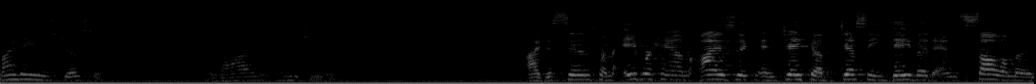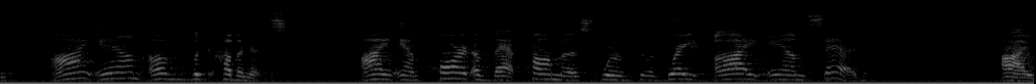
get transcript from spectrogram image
My name is Joseph, and I am a Jew. I descend from Abraham, Isaac, and Jacob, Jesse, David, and Solomon. I am of the covenant. I am part of that promise where the great I am said, I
